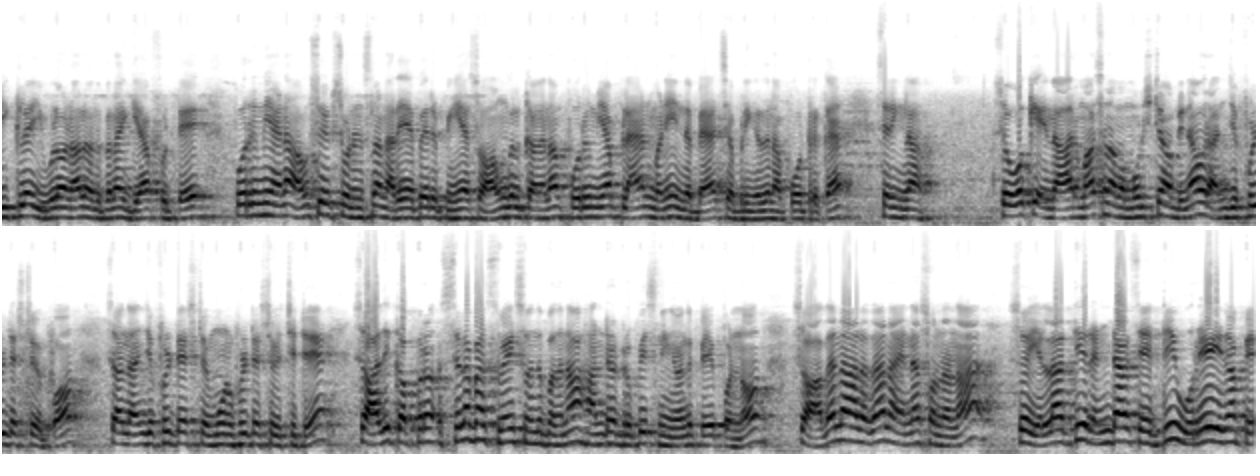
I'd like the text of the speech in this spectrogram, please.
வீக்கில் இவ்வளோ நாள் வந்து பார்த்தீங்கன்னா கேப் விட்டு பொறுமையான ஹவுஸ் ஹவுஸ் ஸ்டூடெண்ட்ஸ்லாம் நிறைய பேர் இருப்பீங்க. ஸோ அவங்களுக்காக தான் பொறுமையாக பிளான் பண்ணி இந்த பேட்ச் அப்படிங்கிறத நான் போட்டிருக்கேன். சரிங்களா? ஸோ ஓகே இந்த ஆறு மாதம் நம்ம முடிச்சிட்டோம் அப்படின்னா ஒரு அஞ்சு ஃபுல் டெஸ்ட் வைப்போம். ஸோ அந்த அஞ்சு ஃபுல் டெஸ்ட்டு மூணு ஃபுல் டெஸ்ட் வச்சுட்டு ஸோ அதுக்கப்புறம் சிலபஸ் வைஸ் வந்து பார்த்தோன்னா ஹண்ட்ரட் ருபீஸ் நீங்கள் வந்து பே பண்ணோம் ஸோ அதனால தான் நான் என்ன சொன்னேன்னா ஸோ எல்லாத்தையும் ரெண்டாக சேர்த்து ஒரே இதாக பே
